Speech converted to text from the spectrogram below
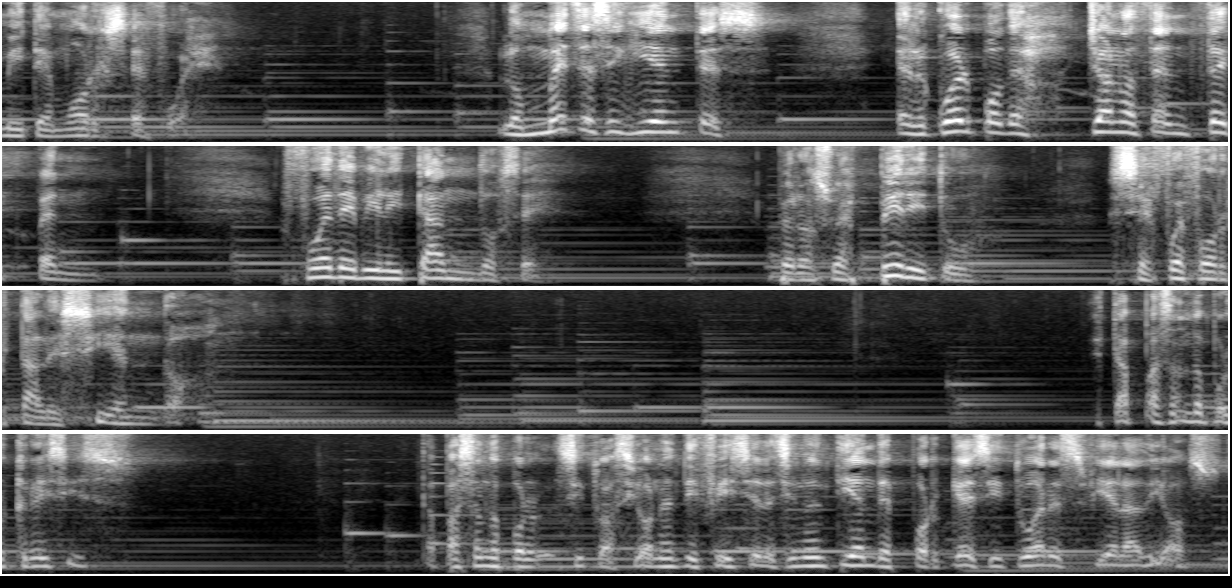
Mi temor se fue. Los meses siguientes, el cuerpo de Jonathan Thigpen fue debilitándose, pero su espíritu se fue fortaleciendo. ¿Estás pasando por crisis? Está pasando por situaciones difíciles y no entiendes por qué si tú eres fiel a Dios.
